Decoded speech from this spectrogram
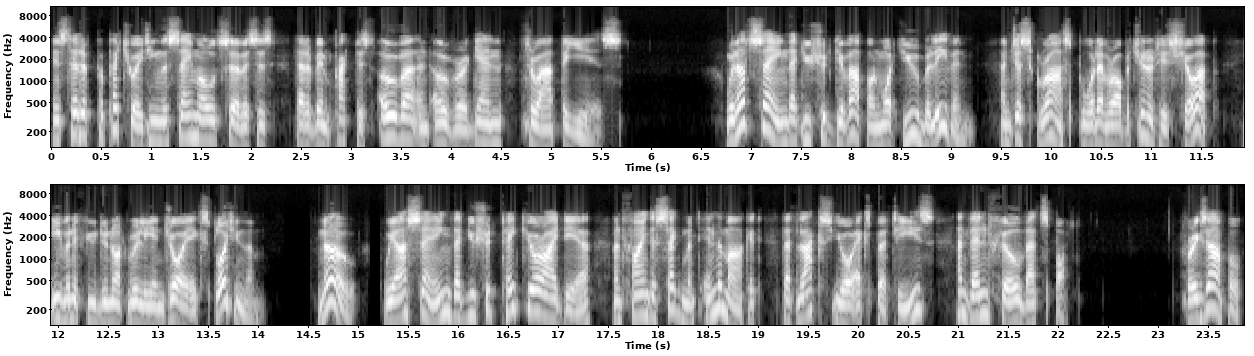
instead of perpetuating the same old services that have been practiced over and over again throughout the years. We're not saying that you should give up on what you believe in and just grasp whatever opportunities show up, even if you do not really enjoy exploiting them. No, we are saying that you should take your idea and find a segment in the market that lacks your expertise and then fill that spot. For example,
